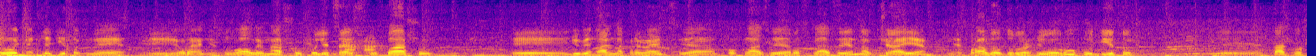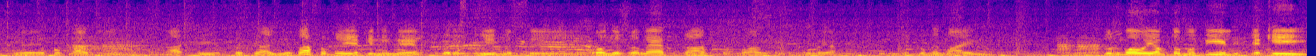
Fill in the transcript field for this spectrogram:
Сьогодні для діток ми е, організували нашу поліцейську кашу. Е, Ювенальна превенція показує, розказує, навчає е, правил дорожнього руху діток. Також показуємо наші спеціальні засоби, якими ми користуємося, бронежилет, каска, палка, зброя, яку ми маємо. Службовий автомобіль, який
